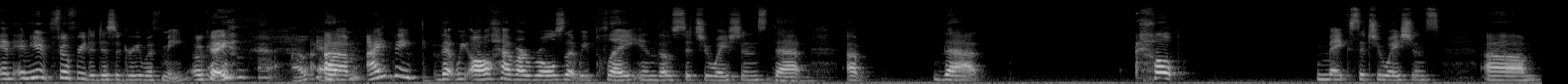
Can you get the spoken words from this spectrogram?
and and you feel free to disagree with me, okay? Okay. Um, I think that we all have our roles that we play in those situations that uh, that help make situations. Um,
